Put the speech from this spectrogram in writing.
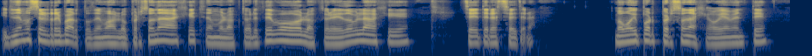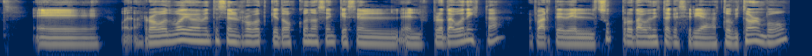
Y tenemos el reparto, tenemos los personajes, tenemos los actores de voz, los actores de doblaje, etcétera, etcétera. Vamos a ir por personajes, obviamente. Eh, bueno, Robot Boy obviamente es el robot que todos conocen, que es el, protagonista, aparte del subprotagonista que sería Toby Turnbull.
